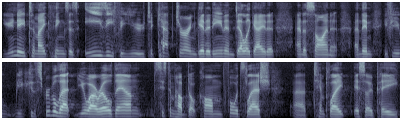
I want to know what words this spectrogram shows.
You need to make things as easy for you to capture and get it in and delegate it and assign it. And then if you, you can scribble that URL down, systemhub.com forward slash uh, template SOP,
